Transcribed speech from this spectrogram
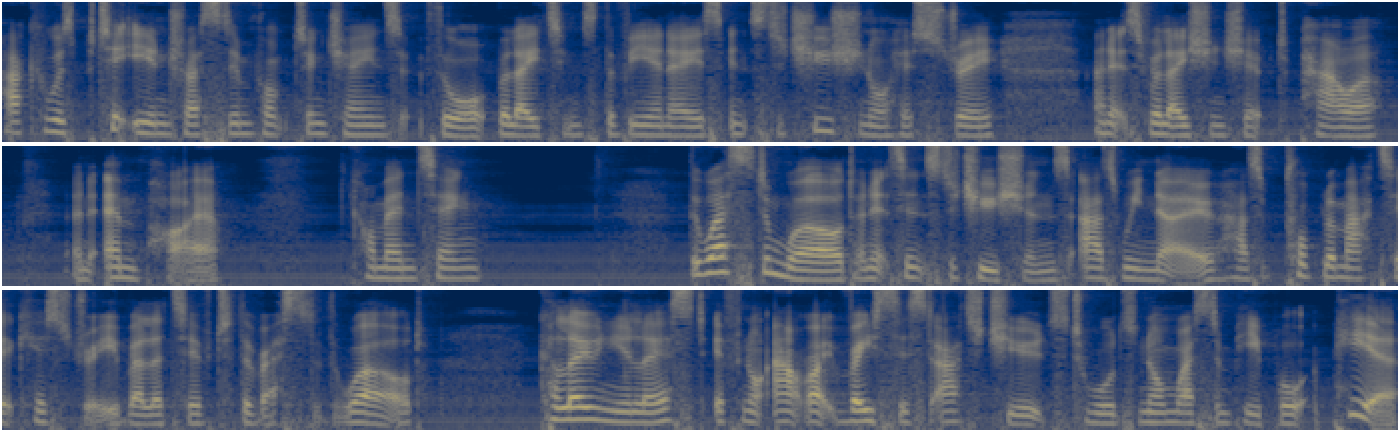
Haacke was particularly interested in prompting chains of thought relating to the V&A's institutional history and its relationship to power and empire, commenting, The Western world and its institutions, as we know, has a problematic history relative to the rest of the world – colonialist, if not outright racist attitudes towards non-Western people appear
